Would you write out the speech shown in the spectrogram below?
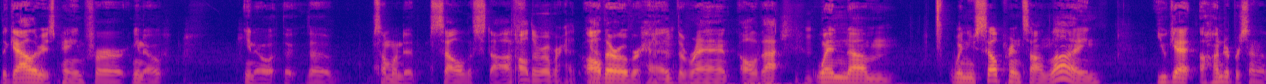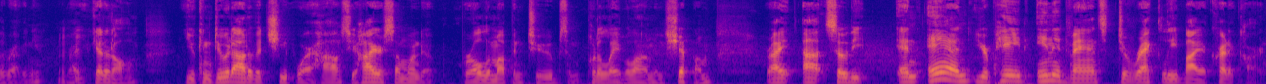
The gallery is paying for you know, you know the the someone to sell the stuff, All their overhead. all yeah. their overhead, the rent, all of that. When um, when you sell prints online, you get hundred percent of the revenue, right? You get it all. You can do it out of a cheap warehouse. You hire someone to roll them up in tubes and put a label on them and ship them, right? Uh, so the and and you're paid in advance directly by a credit card.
